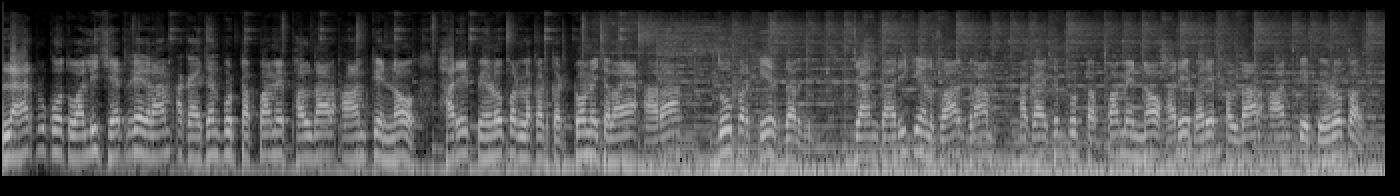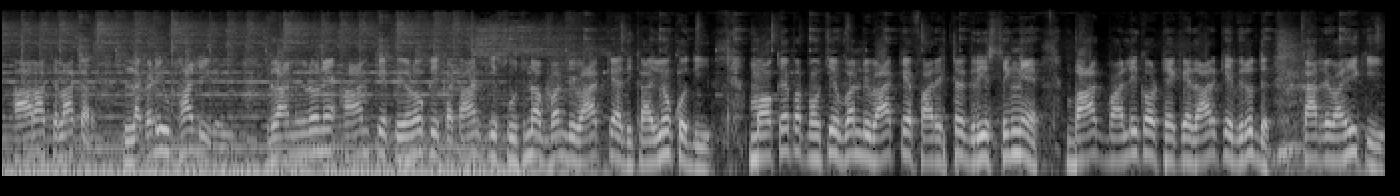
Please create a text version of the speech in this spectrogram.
लहरपुर कोतवाली क्षेत्र के ग्राम अकैचनपुर टप्पा में फलदार आम के नौ हरे पेड़ों पर लकड़कट्टों ने चलाया आरा, दो पर केस दर्ज। जानकारी के अनुसार ग्राम अकैचनपुर टप्पा में नौ हरे भरे फलदार आम के पेड़ों पर आरा चलाकर लकड़ी उठा ली गई। ग्रामीणों ने आम के पेड़ों की कटान की सूचना वन विभाग के अधिकारियों को दी। मौके पर पहुँचे वन विभाग के फॉरेस्टर गिरीश सिंह ने बाग मालिक और ठेकेदार के विरुद्ध कार्यवाही की।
